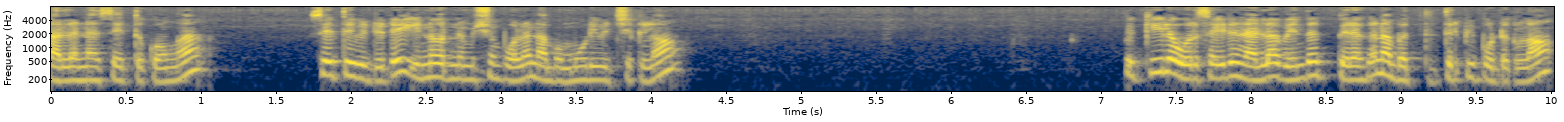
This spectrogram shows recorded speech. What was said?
நல்லெண்ணெய் சேர்த்துக்கோங்க. சேர்த்து விட்டுட்டு இன்னொரு நிமிஷம் போல் நம்ம மூடி வச்சுக்கலாம். இப்போ கீழே ஒரு சைடு நல்லா வெந்த பிறகு நம்ம திருப்பி போட்டுக்கலாம்.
